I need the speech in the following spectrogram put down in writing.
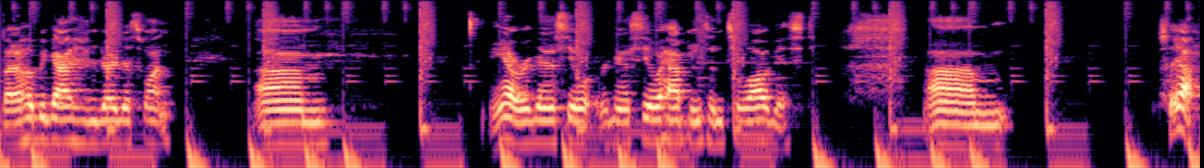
But I hope you guys enjoyed this one. Um, yeah, we're gonna see what we're gonna see what happens until August. Um, so yeah,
